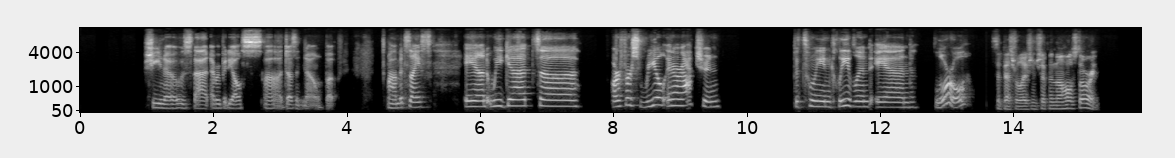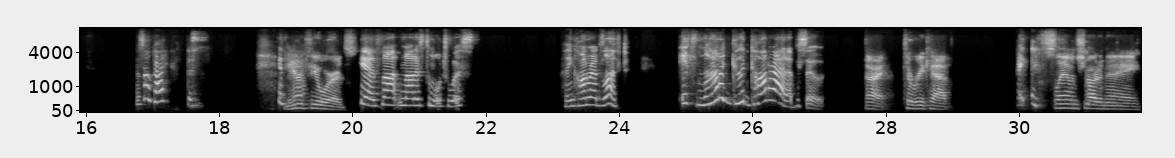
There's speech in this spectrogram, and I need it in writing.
she knows that everybody else uh doesn't know, but um it's nice. And we get uh our first real interaction between Cleveland and Laurel. It's the best relationship in the whole story. It's okay. It's, it's Yeah, a few words. yeah, it's not not as tumultuous. I think Conrad's left. It's not a good Conrad episode. All right. To recap, I, Slam and Chardonnay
